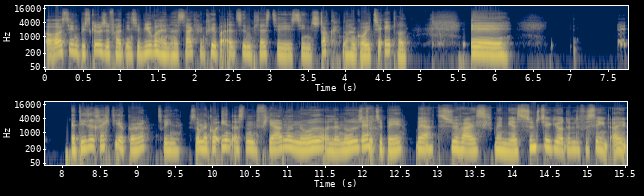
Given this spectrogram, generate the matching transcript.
og også en beskrivelse fra et interview, hvor han havde sagt, at han køber altid en plads til sin stok, når han går i teatret. Øh, er det det rigtige at gøre, Trine? Så man går ind og sådan fjerner noget og lader noget stå Ja. tilbage? Ja, det synes jeg faktisk, men jeg synes, de har gjort det lidt for sent, og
